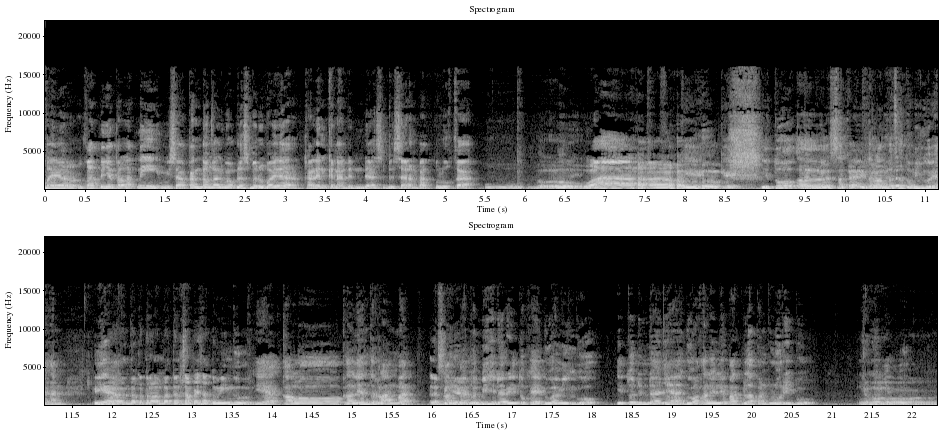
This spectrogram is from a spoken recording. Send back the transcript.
bayar UKT-nya telat nih, misalkan tanggal 15 baru bayar, kalian kena denda sebesar 40k. Uh, oh, wow. Oke, oke. Itu eh, Terlambat satu minggu ya kan? Iya, untuk keterlambatan sampai satu minggu. Iya, kalau kalian terlambat Lebih sampai dari itu? lebih dari itu kayak dua minggu, itu dendanya dua kali lipat 80.000 ribu. Oh,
